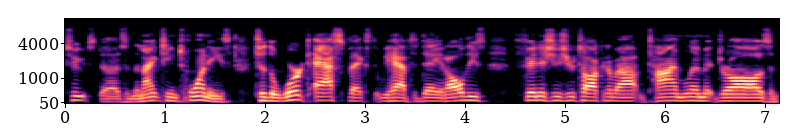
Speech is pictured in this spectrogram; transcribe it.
Toots does, in the 1920s to the worked aspects that we have today. And all these finishes you're talking about, and time limit draws, and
